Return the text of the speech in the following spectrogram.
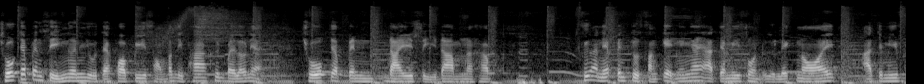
โชคจะเป็นสีเงินอยู่แต่พอปี 2015 ขึ้นไปแล้วเนี่ย โชคจะเป็นไดสีดำนะครับ ซึ่งอันนี้เป็นจุดสังเกตง่ายๆ อาจจะมีส่วนอื่นเล็กน้อย อาจจะมีไฟ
